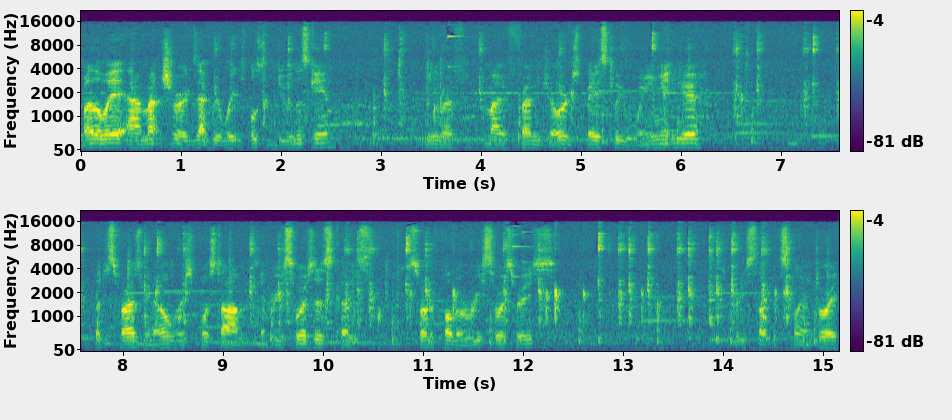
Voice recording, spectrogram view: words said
By the way, I'm not sure exactly what you're supposed to do in this game. Me and my, my friend George basically winging it here. But as far as we know, we're supposed to um, get resources because it's sort of called a resource race. It's pretty self-explanatory.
